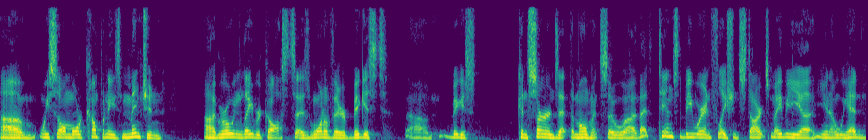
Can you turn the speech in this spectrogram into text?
Um, we saw more companies mention uh, growing labor costs as one of their biggest uh, biggest concerns at the moment. So uh, that tends to be where inflation starts. Maybe uh, you know we had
